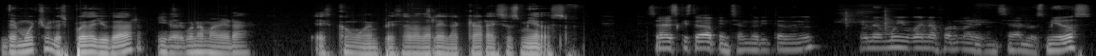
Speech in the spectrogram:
De mucho les puede ayudar y de alguna manera es como empezar a darle la cara a esos miedos. ¿Sabes qué estaba pensando ahorita, Dani? Una muy buena forma de vencer los miedos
